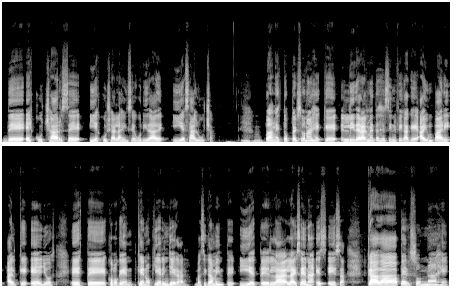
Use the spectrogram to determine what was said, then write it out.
de escucharse y escuchar las inseguridades y esa lucha Van estos personajes que literalmente se significa que hay un party al que ellos este como que, que no quieren llegar básicamente. Y este, la, la escena es esa cada personaje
